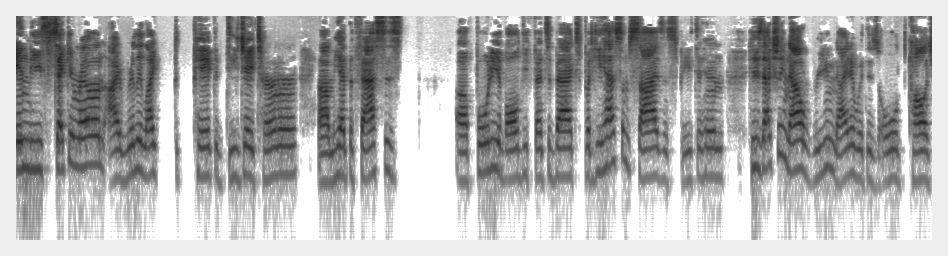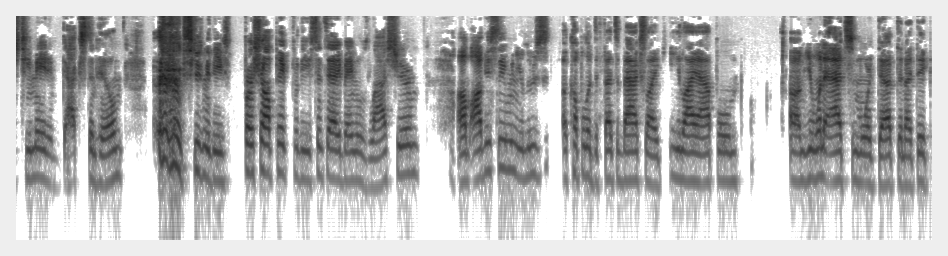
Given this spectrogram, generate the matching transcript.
In the second round, I really like to pick DJ Turner. Um, he had the fastest uh, 40 of all defensive backs, but he has some size and speed to him. He's actually now reunited with his old college teammate in Daxton Hill. Excuse me, the first round pick for the Cincinnati Bengals last year. Um, obviously, when you lose a couple of defensive backs like Eli Apple, um, you want to add some more depth, and I think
